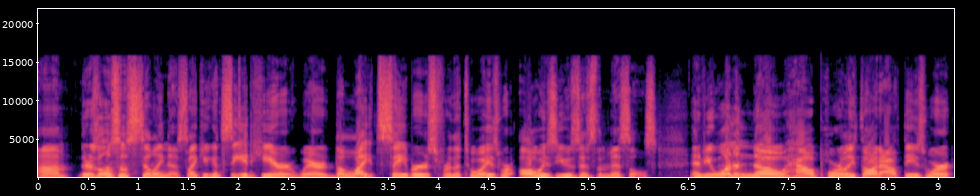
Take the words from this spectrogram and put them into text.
um, there's also silliness, like you can see it here, where the lightsabers for the toys were always used as the missiles. And if you want to know how poorly thought out these were,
